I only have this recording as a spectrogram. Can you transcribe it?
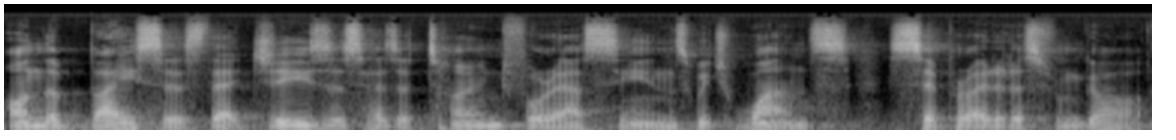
on the basis that Jesus has atoned for our sins, which once separated us from God.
